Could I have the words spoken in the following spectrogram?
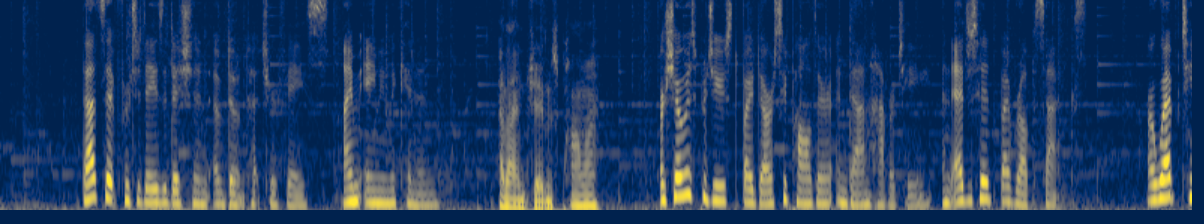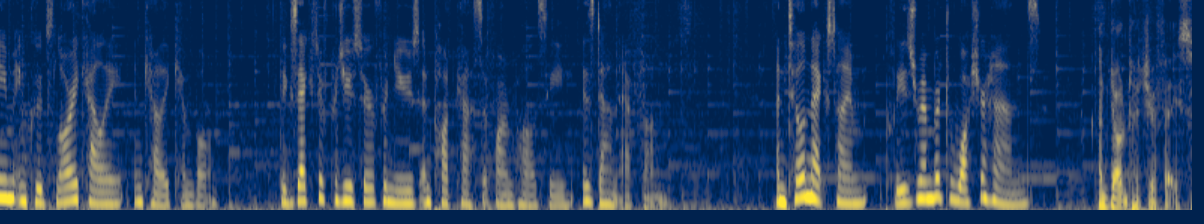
That's it for today's edition of Don't Touch Your Face. I'm Amy Mackinnon. And I'm James Palmer. Our show is produced by Darcy Palder and Dan Haverty and edited by Rob Sachs. Our web team includes Laurie Kelly and Kelly Kimball. The executive producer for news and podcasts at Foreign Policy is Dan Ephron. Until next time, please remember to wash your hands and don't touch your face.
